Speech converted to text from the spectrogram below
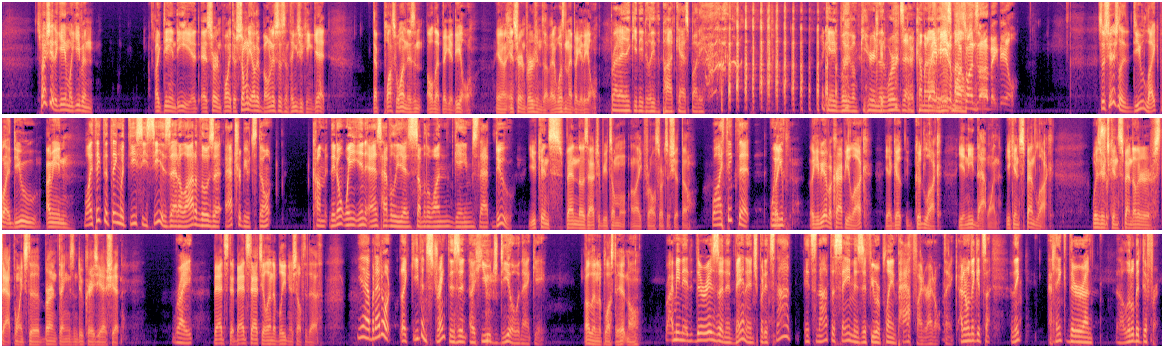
especially at a game like even like D and D. At at a certain point, there's so many other bonuses and things you can get that plus one isn't all that big a deal. You know, in certain versions of it, it wasn't that big a deal. Brett, I think you need to leave the podcast, buddy. I can't even believe I'm hearing the words that are coming What out do of you mean his a plus one's not a big deal? So seriously, do you like playing? Do you? I mean, Well, I think the thing with DCC is that a lot of those uh, attributes don't come, they don't weigh in as heavily as some of the one games that do. you can spend those attributes almost like for all sorts of shit, though. Well, I think that when like, you, like if you have a crappy luck, yeah, good good luck. You need that one. You can spend luck. Wizards can spend other stat points to burn things and do crazy ass shit. right. Bad st- bad stats, you'll end up bleeding yourself to death. Yeah, but I don't, like, even strength isn't a huge deal in that game. Other than the plus to hit and all. I mean, it, there is an advantage, but it's not, it's not the same as if you were playing Pathfinder. I don't think, I don't think it's, I think, I think they're on a little bit different.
